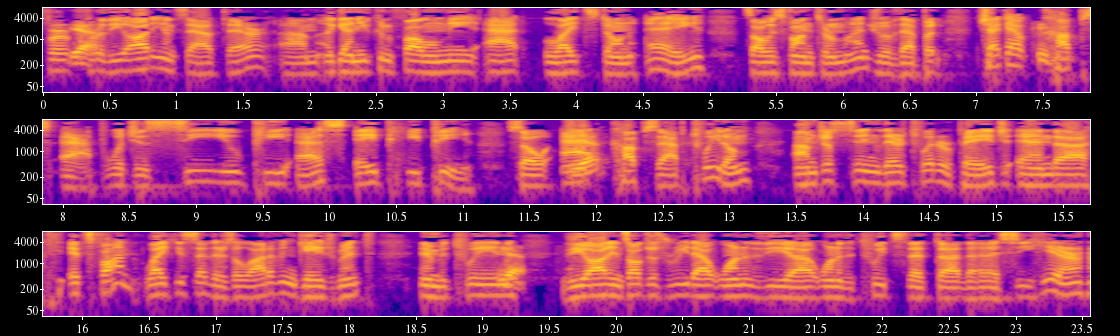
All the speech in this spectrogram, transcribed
for yeah. for the audience out there, um, again, you can follow me at Lightstone A. It's always fun to remind you of that. But check out Cups app, which is C U P S A P P. So at Yeah. Cups app, tweet them. I'm just seeing their Twitter page, and uh, it's fun. Like you said, there's a lot of engagement in between Yeah. the audience. I'll just read out one of the uh, one of the tweets that uh, that I see here,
